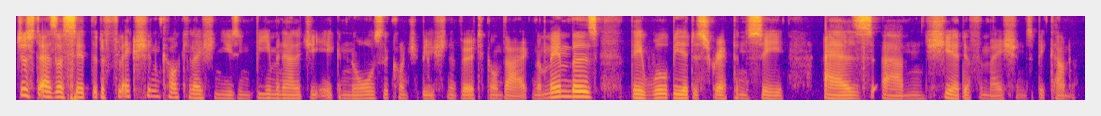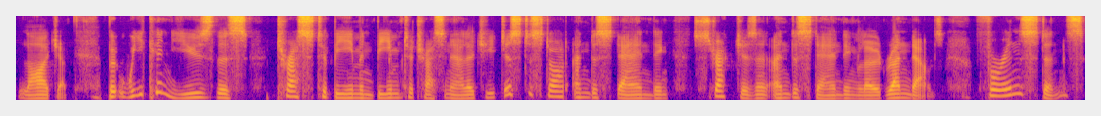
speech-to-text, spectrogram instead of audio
Just as I said, the deflection calculation using beam analogy ignores the contribution of vertical and diagonal members. There will be a discrepancy as um, shear deformations become larger. But we can use this truss to beam and beam to truss analogy just to start understanding structures and understanding load rundowns. For instance,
